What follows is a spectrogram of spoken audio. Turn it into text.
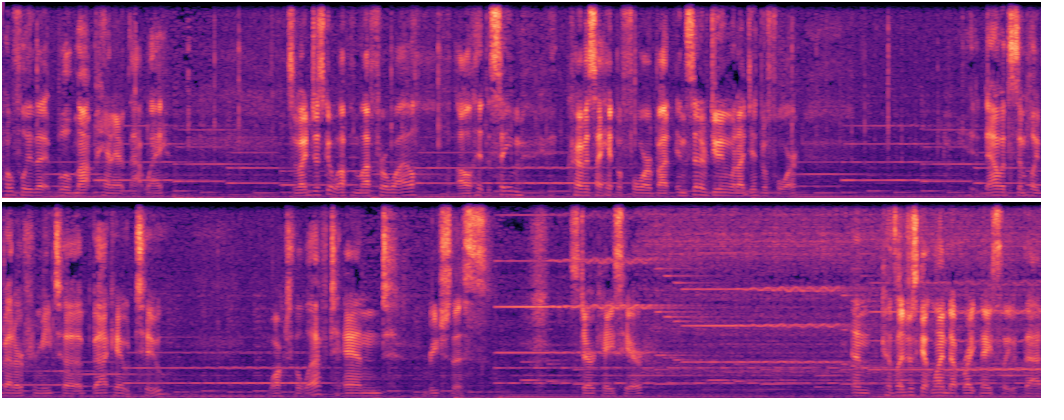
hopefully that will not pan out that way. So if I just go up and left for a while, I'll hit the same crevice I hit before, but instead of doing what I did before, now it's simply better for me to back out too, walk to the left, and reach this staircase here. And because I just get lined up right nicely with that.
